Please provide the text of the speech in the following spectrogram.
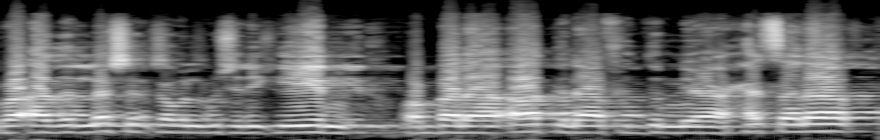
واذل الشرك والمشركين ربنا اتنا في الدنيا حسنه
